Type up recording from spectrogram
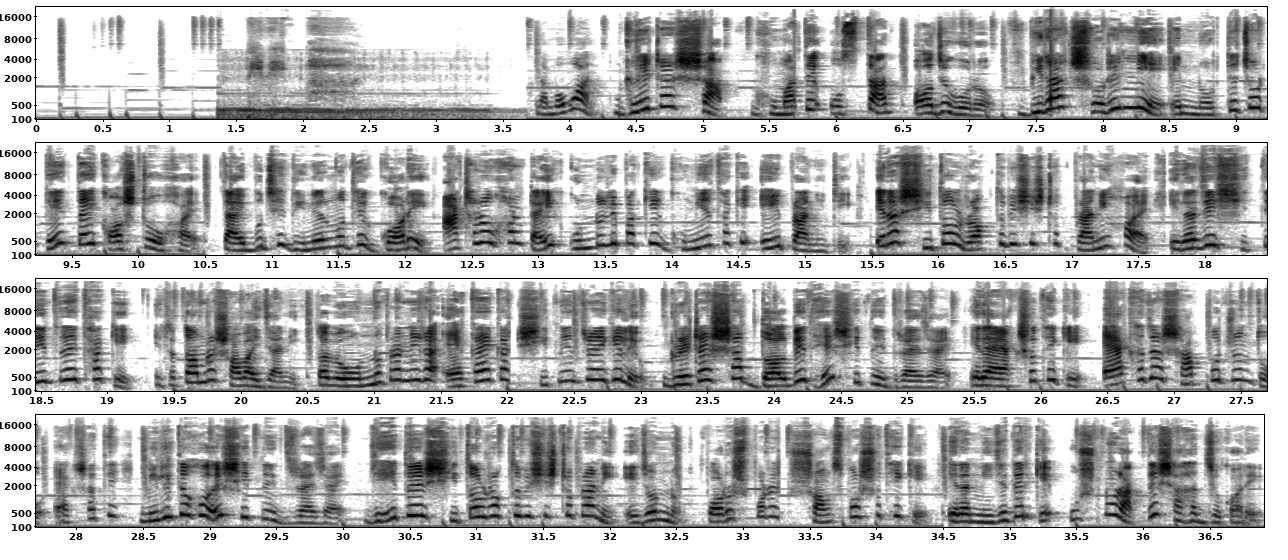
নাম্বার ওয়ান গ্রেটার সাপ ঘুমাতে ওস্তাদ অজগরও। বিরাট শরীর নিয়ে এর নড়তে চড়তে তাই কষ্টও হয়। তাই বুঝি দিনের মধ্যে গড়ে আঠারো ঘন্টায় কুণ্ডলি পাকিয়ে ঘুমিয়ে থাকে এই প্রাণীটি। এরা শীতল রক্ত বিশিষ্ট প্রাণী হয়। এরা যে শীত নিদ্রায় থাকে, এটা তো আমরা সবাই জানি। তবে অন্য প্রাণীরা একা একা শীত নিদ্রায় গেলেও গ্রেটার সাপ দল বেঁধে শীত নিদ্রায় যায়। এরা একশো থেকে এক হাজার সাপ পর্যন্ত একসাথে মিলিত হয়ে শীত নিদ্রায় যায়। যেহেতু এর শীতল রক্ত বিশিষ্ট প্রাণী, এজন্য পরস্পরের সংস্পর্শ থেকে এরা নিজেদেরকে উষ্ণ রাখতে সাহায্য করে।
